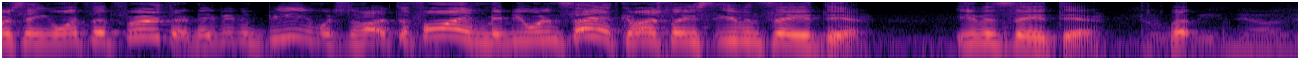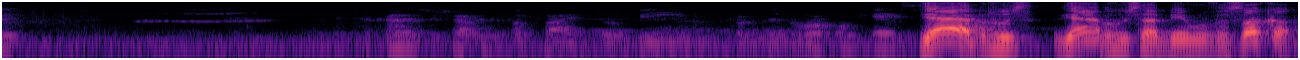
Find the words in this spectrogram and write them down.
is saying one step further. Maybe in a beam, which is hard to find. Maybe you wouldn't say it. Kamash Leis even say it there. Even say it there. Don't Let- we know that Takanas Hashavim applies to a beam from the normal case? Yeah, but who's yeah, but who said beam with a sukkah?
